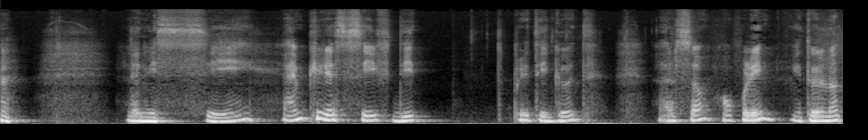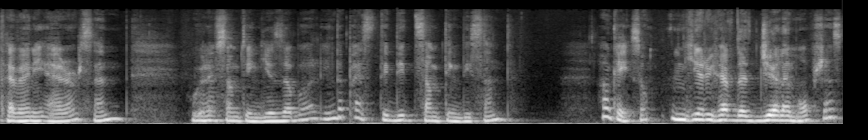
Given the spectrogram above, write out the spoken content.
Let me see. I'm curious to see if did pretty good also. Hopefully it will not have any errors and we'll have something usable. In the past it did something decent. Okay so here you have the GLM options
